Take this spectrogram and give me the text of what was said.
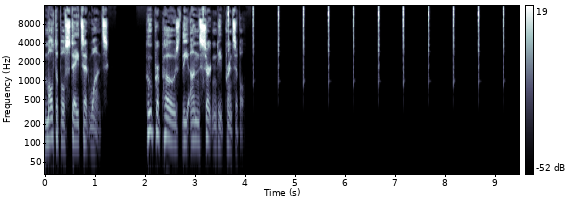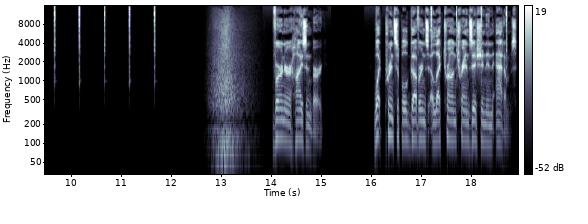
Multiple states at once. Who proposed the uncertainty principle? Werner Heisenberg. What principle governs electron transition in atoms?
